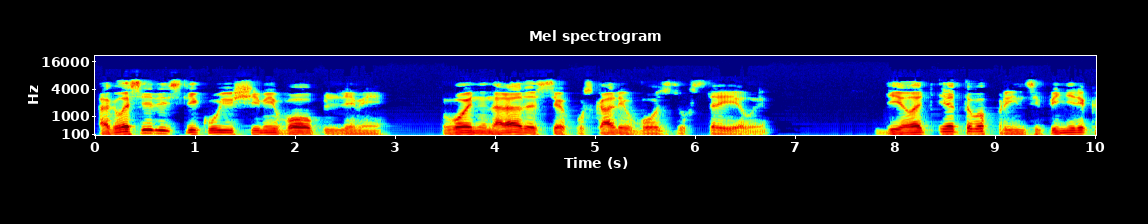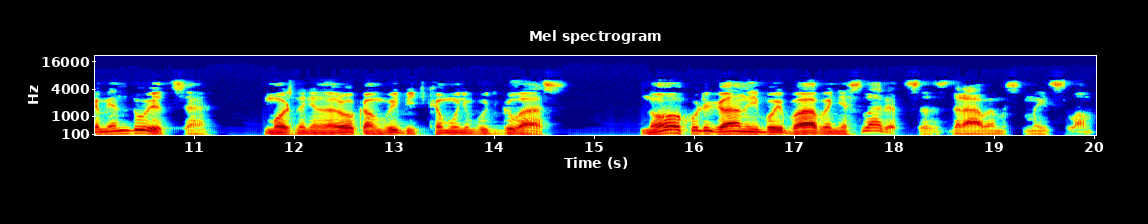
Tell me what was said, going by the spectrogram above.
огласились ликующими воплями. Воины на радостях пускали в воздух стрелы. Делать этого в принципе не рекомендуется. Можно ненароком выбить кому-нибудь глаз. Но хулиганы и бойбабы не славятся здравым смыслом.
